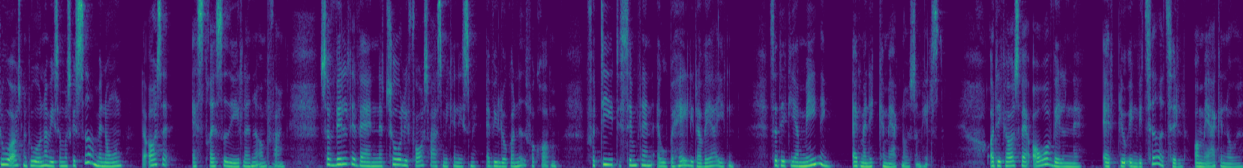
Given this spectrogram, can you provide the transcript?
du også, når du underviser, måske sidder med nogen, der også er stresset i et eller andet omfang, så vil det være en naturlig forsvarsmekanisme, at vi lukker ned for kroppen, fordi det simpelthen er ubehageligt at være i den. Så det giver mening, at man ikke kan mærke noget som helst. Og det kan også være overvældende at blive inviteret til at mærke noget.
